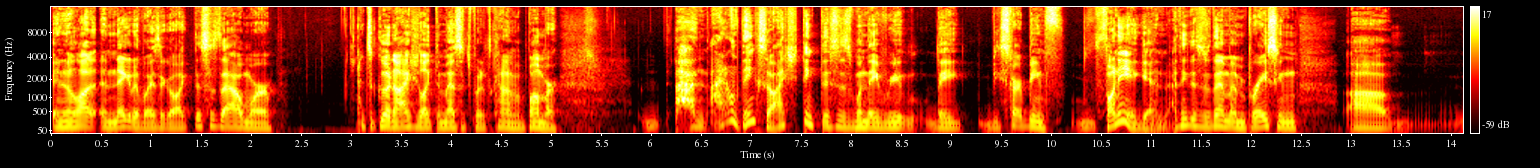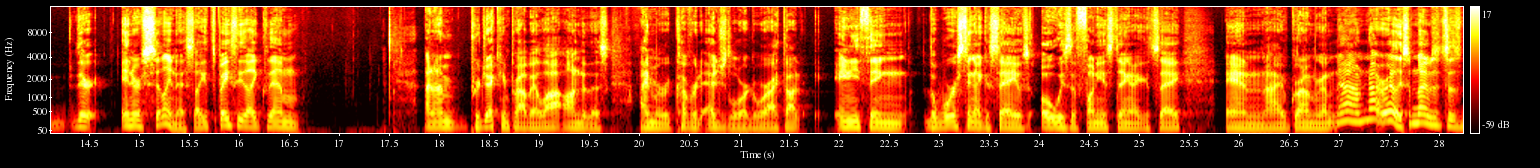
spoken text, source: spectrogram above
in a lot in negative ways they go like this is the album where it's good. I actually like the message but it's kind of a bummer I don't think so. I actually think this is when they re- they start being f- funny again. I think this is them embracing uh, their inner silliness. Like it's basically like them. And I'm projecting probably a lot onto this. I'm a recovered edge lord, where I thought anything, the worst thing I could say was always the funniest thing I could say. And I've grown up and gone, no, not really. Sometimes it's just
